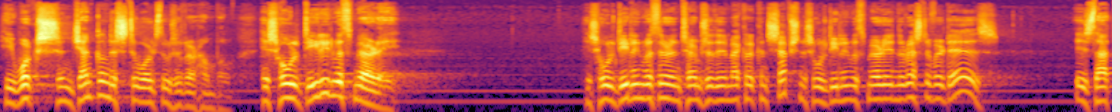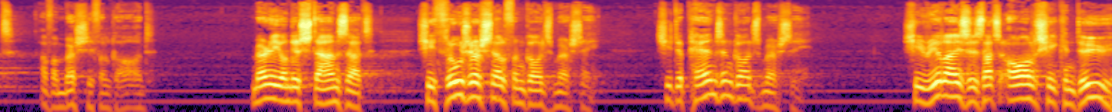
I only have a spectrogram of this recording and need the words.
He works in gentleness towards those that are humble. His whole dealing with Mary, his whole dealing with her in terms of the Immaculate Conception, his whole dealing with Mary in the rest of her days, is that of a merciful God. Mary understands that. She throws herself on God's mercy. She depends on God's mercy. She realizes that's all she can do.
